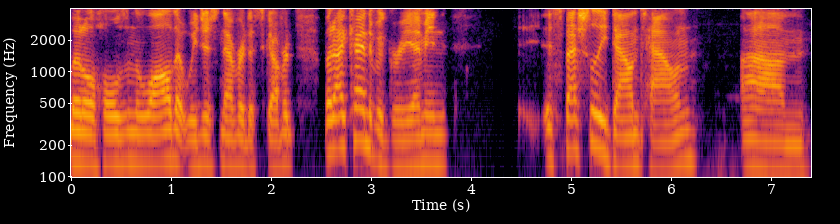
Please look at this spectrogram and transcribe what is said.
little holes in the wall that we just never discovered. But I kind of agree. I mean, especially downtown, um,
